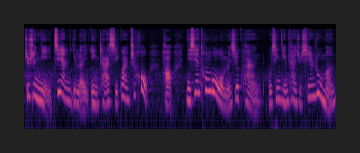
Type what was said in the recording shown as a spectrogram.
就是你建立了饮茶习惯之后，好，你先通过我们这款湖心亭看雪先入门。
